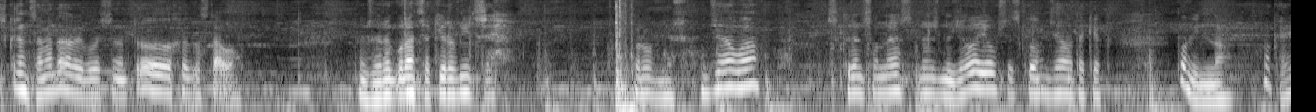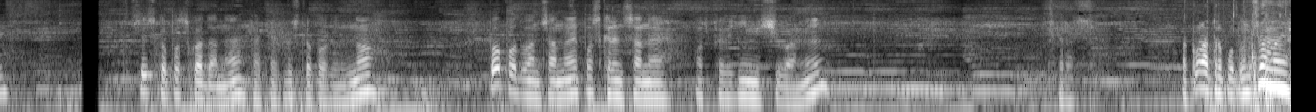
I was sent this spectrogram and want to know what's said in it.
Skręcamy dalej, bo jeszcze nam trochę zostało. Także regulacja kierownicy również działa. Skręcone sprężyny działają, wszystko działa tak jak powinno. Ok. Wszystko poskładane, tak jak być to powinno. Popodłączane, poskręcane odpowiednimi siłami. Teraz akumulator podłączony.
